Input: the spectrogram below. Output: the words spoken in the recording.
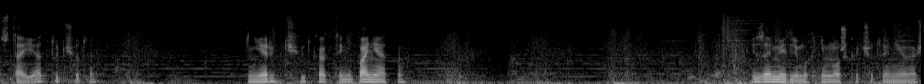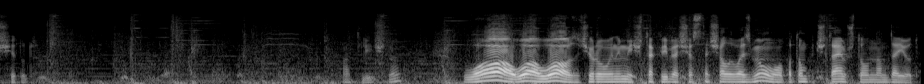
Стоят тут что-то. Нервничают как-то непонятно. И замедлим их немножко. Что-то они вообще тут... Отлично. Вау, вау, вау, зачарованный меч. Так, ребят, сейчас сначала возьмем его, а потом почитаем, что он нам дает.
